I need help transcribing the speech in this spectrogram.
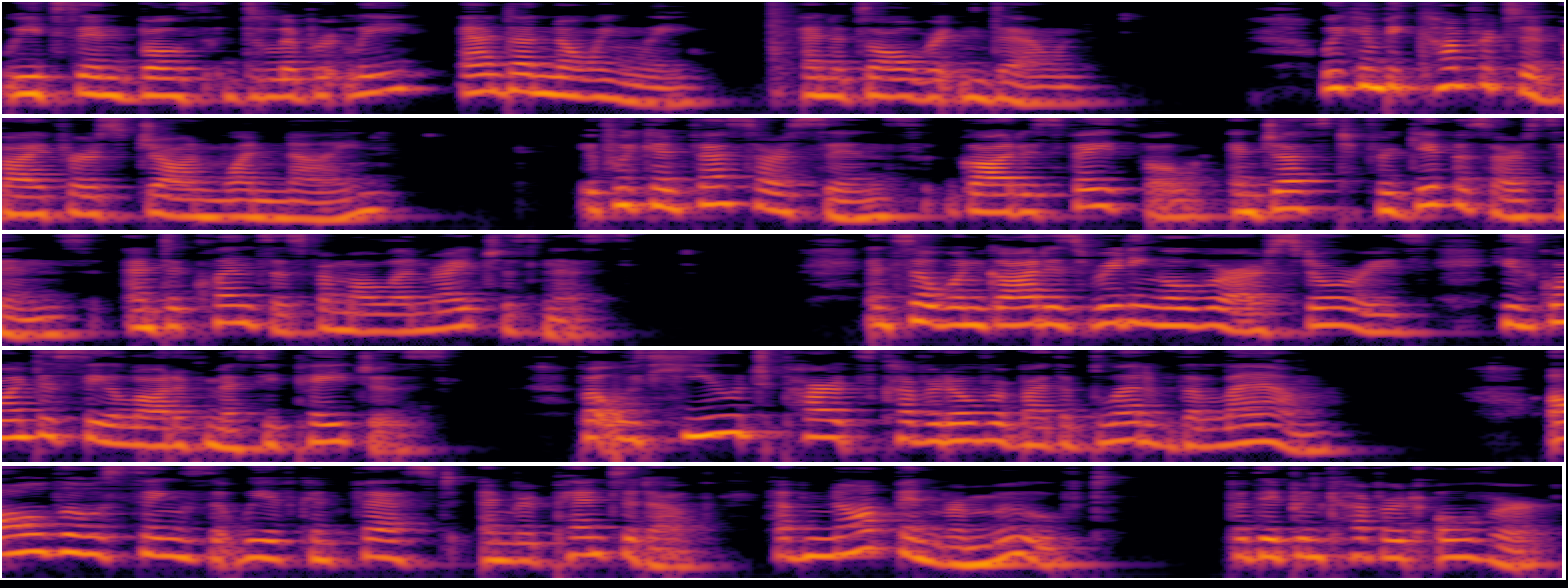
We've sinned both deliberately and unknowingly, and it's all written down. We can be comforted by 1 John 1 9. If we confess our sins, God is faithful and just to forgive us our sins and to cleanse us from all unrighteousness. And so when God is reading over our stories, he's going to see a lot of messy pages, but with huge parts covered over by the blood of the Lamb. All those things that we have confessed and repented of have not been removed, but they've been covered over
